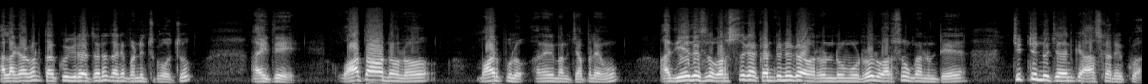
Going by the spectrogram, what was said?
అలా కాకుండా తక్కువ యూరియాతోనే దాన్ని పండించుకోవచ్చు. అయితే వాతావరణంలో మార్పులు అనేది మనం చెప్పలేము. అది ఏ దశలో వరుసగా కంటిన్యూగా రెండు మూడు రోజులు వర్షం కానీ ఉంటే చిట్టుని వచ్చేదానికి ఆస్కారం ఎక్కువ.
